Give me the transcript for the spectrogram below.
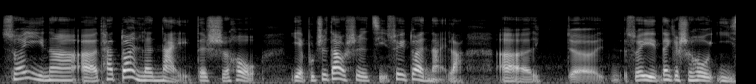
所以呢，呃，他断了奶的时候，也不知道是几岁断奶了，呃呃，所以那个时候以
